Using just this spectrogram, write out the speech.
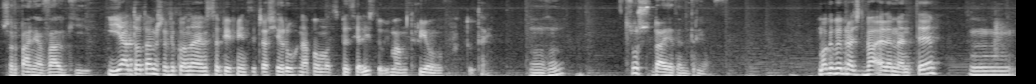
szarpania walki. I ja dodam, że wykonałem sobie w międzyczasie ruch na pomoc specjalistów i mam triumf tutaj. Mhm. Cóż daje ten triumf? Mogę wybrać dwa elementy. Mm,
